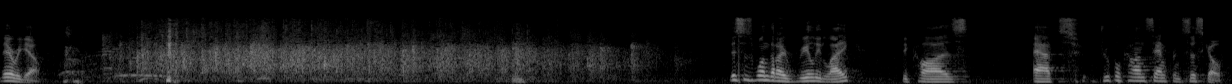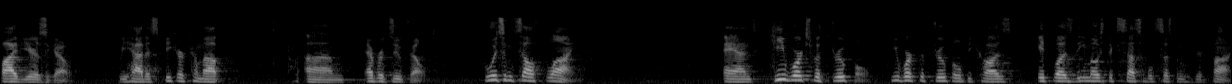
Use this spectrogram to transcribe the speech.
There we go. this is one that I really like because at DrupalCon San Francisco five years ago, we had a speaker come up, um, Everett Zufelt, who is himself blind. And he works with Drupal. He worked with Drupal because it was the most accessible system he could find.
